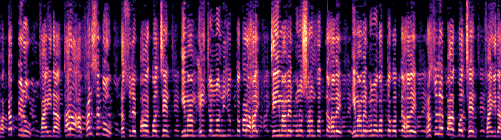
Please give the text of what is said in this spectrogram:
ফাকাব্বিরু, ফাইদা কারা ফানসিতু। রসুল পাক বলছেন, ইমাম এই জন্য নিযুক্ত করা হয় যে ইমামের অনুসরণ করতে হবে, ইমামের অনুগত্য করতে হবে। রসুল পাক বলছেন, ফাইদা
